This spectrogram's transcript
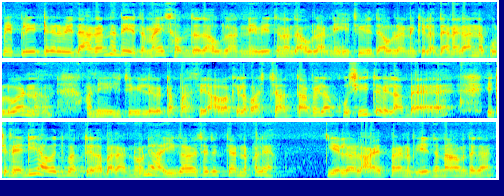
මේ ප්ලේට් එකට වේදා ගන්න දේ තමයි ශබ්ද දහුලන්නේ, වේදනා දහුලන්නේ, හිතවිලි දහුලන්නේ කියලා දැනගන්න පුළුවන් නම් අනේ හිතවිල්ලකට පස්සේ ආවා කියලා පශ්චාත්තාප වෙලා කුසීත වෙලා බෑ. ඊට වැඩි අවදිමත් වෙලා බලන්න ඕනේ. අයිගාවසරිත් යන්න ඵලයක්. ඊළඟ ආයත් බලන වේදනාවද ගන්න,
